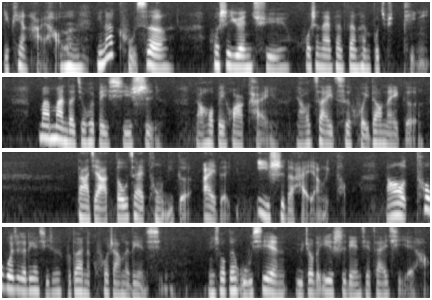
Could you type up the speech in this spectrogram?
一片海，好了，嗯、你那苦涩，或是冤屈，或是那份愤恨不平，慢慢的就会被稀释，然后被化开，然后再一次回到那个大家都在同一个爱的意识的海洋里头，然后透过这个练习，就是不断的扩张的练习。你说跟无限宇宙的意识连接在一起也好。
